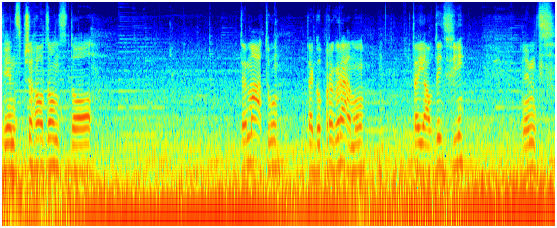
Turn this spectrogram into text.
Więc przechodząc do tematu tego programu, tej audycji, więc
